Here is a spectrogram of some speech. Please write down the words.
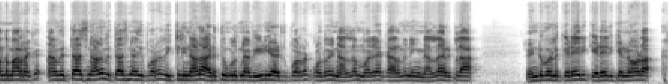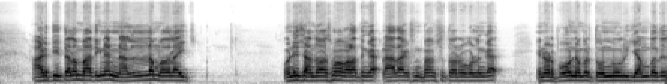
அந்த மாதிரி இருக்குது நான் வித்தாசினாலும் வித்தாசி எழுதி போடுறேன். விக்கிலினாலும் அடுத்து உங்களுக்கு நான் வீடியோ எடுத்து போடுறேன். கொண்டு போய் நல்ல முறையாக கறந்து நீங்கள் நல்லா இருக்கலாம். ரெண்டு பல்லு கிடேரி கிடேரிக்கனோட அடுத்த இதெல்லாம் பார்த்தீங்கன்னா நல்ல முதலாயிக்கு ஒன்றே சந்தோஷமாக வளர்த்துங்க. ராதாகிருஷ்ணன் பாம்ஸ் தொடர்பு கொள்ளுங்க. என்னோடய ஃபோன் நம்பர் தொண்ணூறு எண்பது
